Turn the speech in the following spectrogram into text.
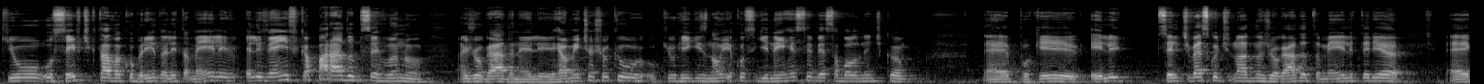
que o, o safety que estava cobrindo ali também, ele, ele vem e fica parado observando a jogada, né? Ele realmente achou que o, que o Higgins não ia conseguir nem receber essa bola dentro de campo. É, porque ele, se ele tivesse continuado na jogada também, ele teria é,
